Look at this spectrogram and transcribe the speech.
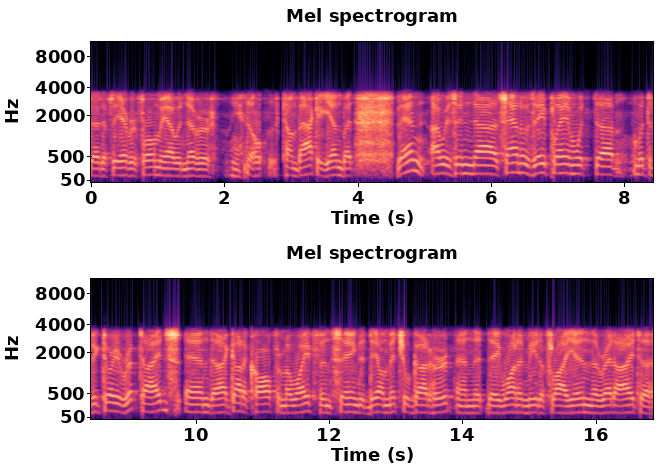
said if they ever phoned me, I would never, you know, come back again. But then I was in uh, San Jose playing with um, with the Victoria Riptides, and I got a call from my wife and saying that Dale Mitchell got hurt and that they wanted me to fly in the red eye to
